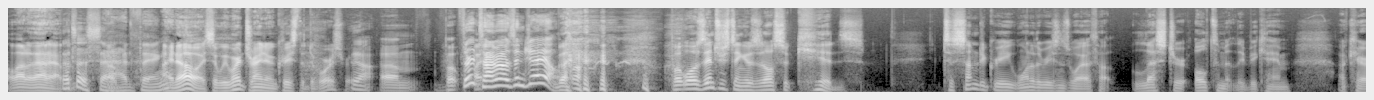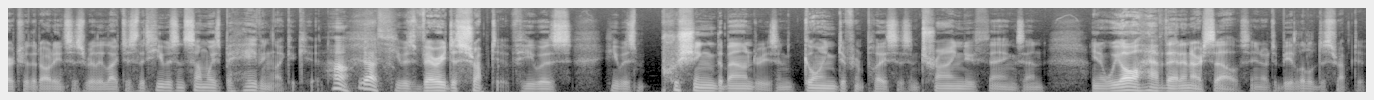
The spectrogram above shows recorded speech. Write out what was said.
a lot of that happened. That's a sad Um, thing. I know. I said we weren't trying to increase the divorce rate. Yeah. Um, but Third I- time I was in jail. but, but what was interesting is also kids. To some degree, one of the reasons why I thought Lester ultimately became a character that audiences really liked is that he was in some ways behaving like a kid. huh? Yes. He was very disruptive. He was he was pushing the boundaries and going different places and trying new things and you know we all have that in ourselves you know to be a little disruptive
